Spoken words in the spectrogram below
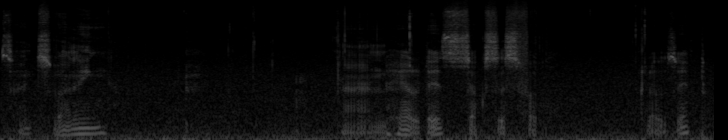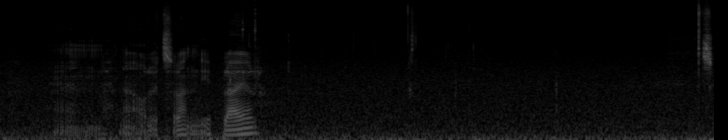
So it's running. And here it is successful. Close it. And now let's run the applier. So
